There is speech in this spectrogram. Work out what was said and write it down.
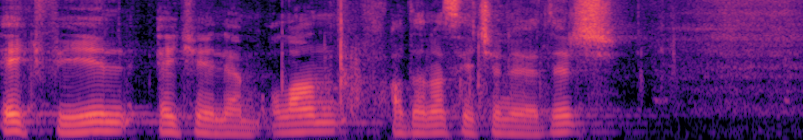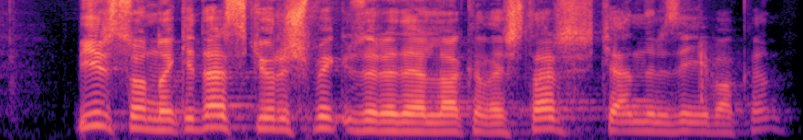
ek fiil, ek eylem olan Adana seçeneğidir. Bir sonraki ders görüşmek üzere değerli arkadaşlar. Kendinize iyi bakın.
